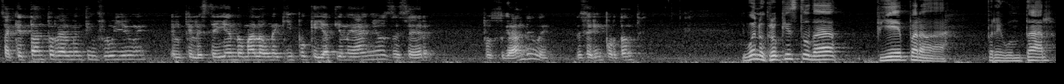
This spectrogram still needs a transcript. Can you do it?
O sea, ¿qué tanto realmente influye, güey, el que le esté yendo mal a un equipo que ya tiene años de ser, pues, grande, güey? De ser importante. Y bueno, creo que esto da pie para preguntar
